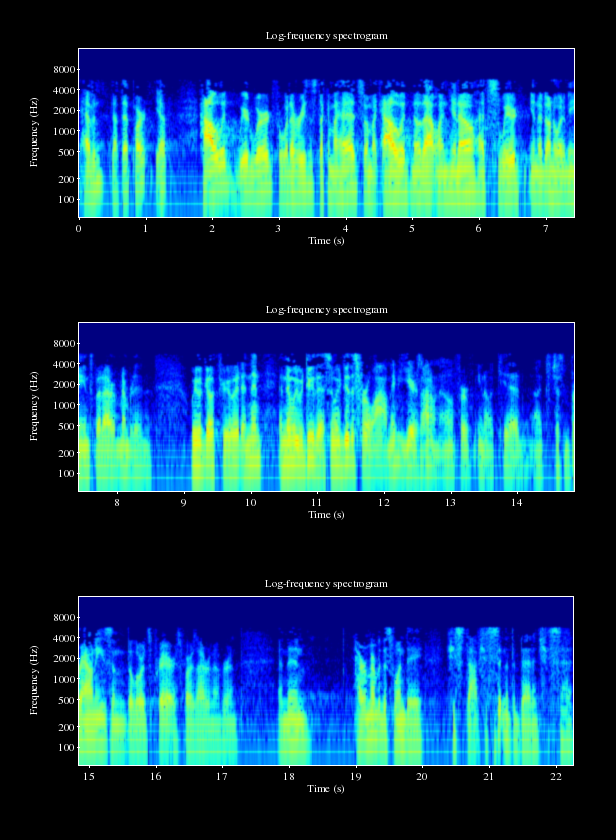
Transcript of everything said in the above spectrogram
heaven, got that part? Yep. Hallowed, weird word for whatever reason stuck in my head. So I'm like, Hallowed, know that one, you know, that's weird. You know, don't know what it means, but I remembered it. And we would go through it, and then and then we would do this, and we would do this for a while, maybe years. I don't know, for you know a kid. Uh, it's just brownies and the Lord's prayer, as far as I remember. And and then I remember this one day. She stopped. She's sitting at the bed, and she said,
